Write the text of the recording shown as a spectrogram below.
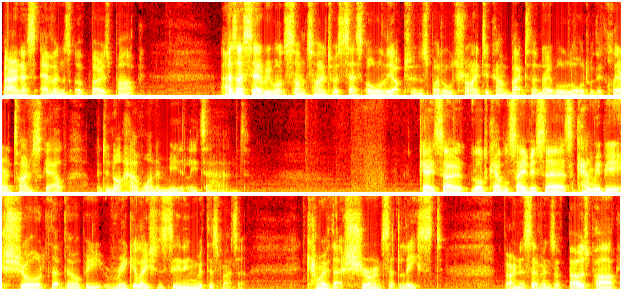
Baroness Evans of Bowes Park. As I said, we want some time to assess all of the options, but will try to come back to the noble lord with a clearer timescale. I do not have one immediately to hand. Okay, so Lord Campbell Saviour says, Can we be assured that there will be regulations dealing with this matter? Can we have that assurance at least? Baroness Evans of Bowes Park,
